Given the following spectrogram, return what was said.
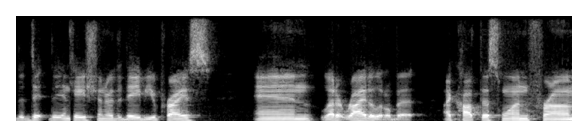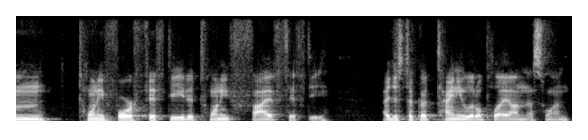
the, the indication or the debut price and let it ride a little bit. I caught this one from 2450 to 2550. I just took a tiny little play on this one.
